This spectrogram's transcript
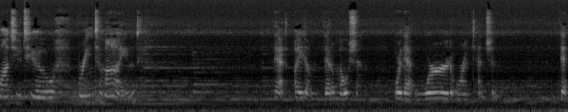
Want you to bring to mind that item, that emotion, or that word or intention that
